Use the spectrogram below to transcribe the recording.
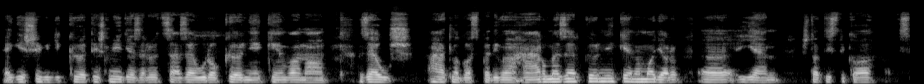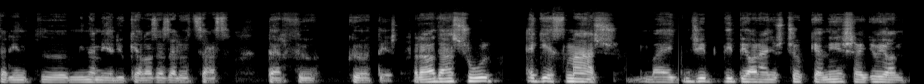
egészségügyi költés 4500 euró környékén van az EU-s átlag, az pedig a 3000 környékén, a magyar uh, ilyen statisztika szerint mi nem érjük el az 1500 per fő költést. Ráadásul egész más egy GDP arányos csökkenés egy olyan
